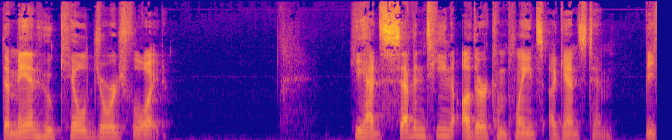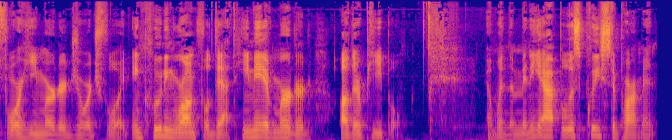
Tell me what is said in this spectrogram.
the man who killed George Floyd, he had 17 other complaints against him before he murdered George Floyd, including wrongful death. He may have murdered other people. And when the Minneapolis Police Department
